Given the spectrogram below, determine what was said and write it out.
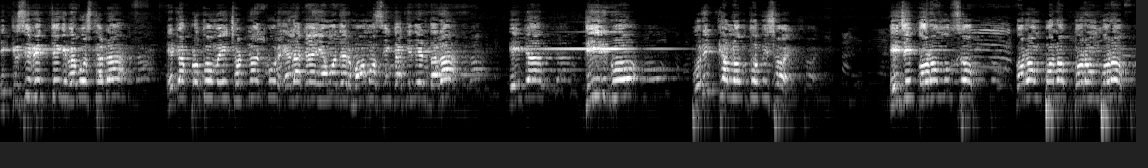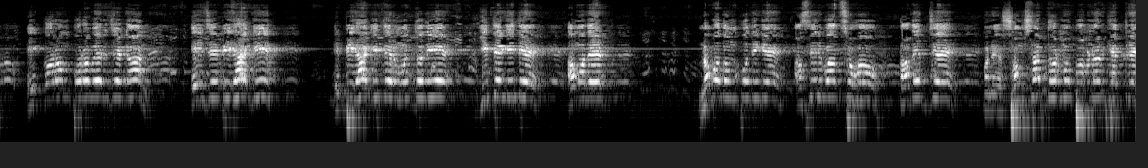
এই কৃষিভিত্তিক ব্যবস্থাটা এটা প্রথম এই ছটনাগপুর এলাকায় আমাদের মামাসি কাকিদের দ্বারা। এইটা দীর্ঘ পরীক্ষালব্ধ বিষয়। এই যে করম উৎসব, করম পরব করম পরব, এই করম পরবের যে গান, এই যে বিহা গীত, এই বিহা গীতের মধ্য দিয়ে গীতে গীতে আমাদের নবদম্পতিকে আশীর্বাদ সহ তাদের যে মানে সংসার ধর্ম পালনের ক্ষেত্রে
